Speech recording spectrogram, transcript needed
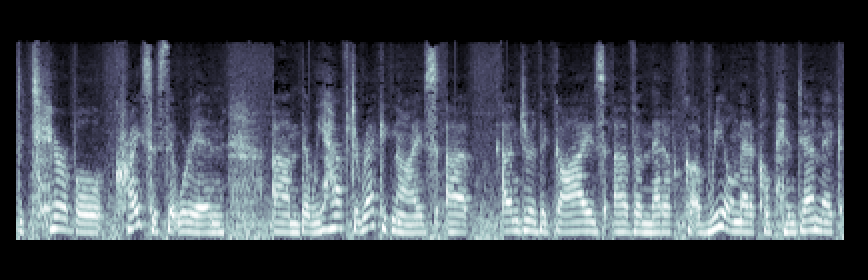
the terrible crisis that we're in, um, that we have to recognize uh, under the guise of a medical, a real medical pandemic.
